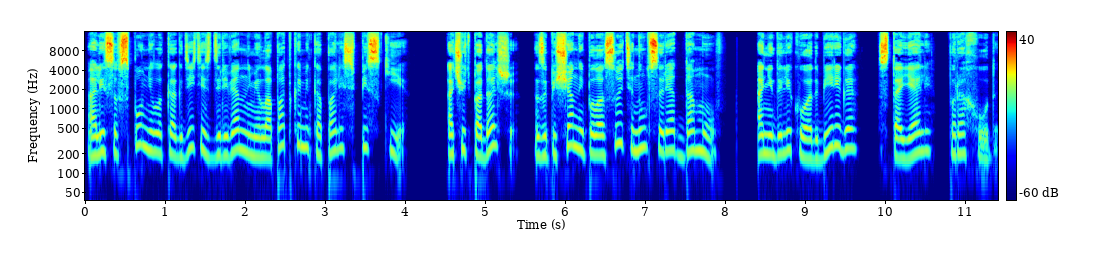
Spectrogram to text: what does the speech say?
Алиса вспомнила, как дети с деревянными лопатками копались в песке, а чуть подальше, за песчаной полосой, тянулся ряд домов, а недалеко от берега стояли пароходы.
